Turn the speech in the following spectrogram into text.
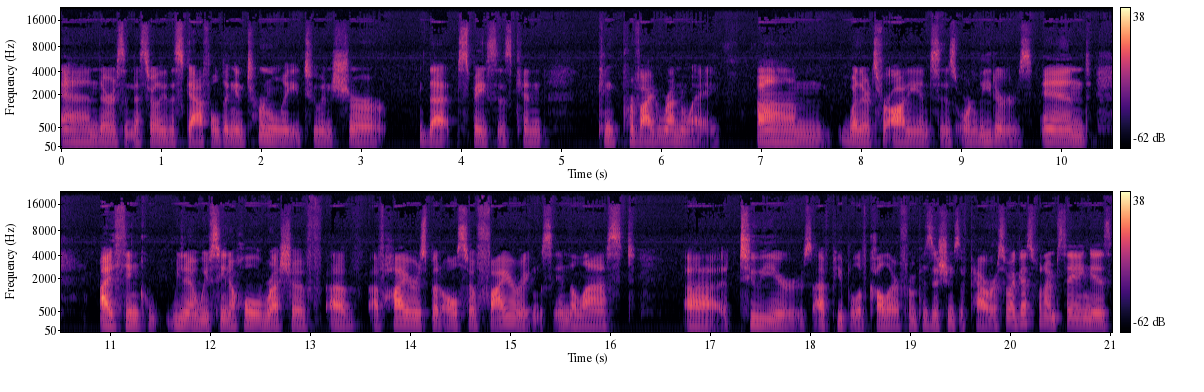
and there isn't necessarily the scaffolding internally to ensure that spaces can can provide runway um, whether it's for audiences or leaders. And I think you know we've seen a whole rush of of, of hires, but also firings in the last uh, two years of people of color from positions of power. So I guess what I'm saying is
